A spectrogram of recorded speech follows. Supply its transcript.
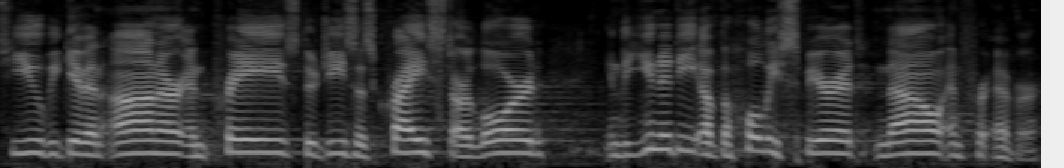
To you be given honor and praise through Jesus Christ our Lord, in the unity of the Holy Spirit, now and forever.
